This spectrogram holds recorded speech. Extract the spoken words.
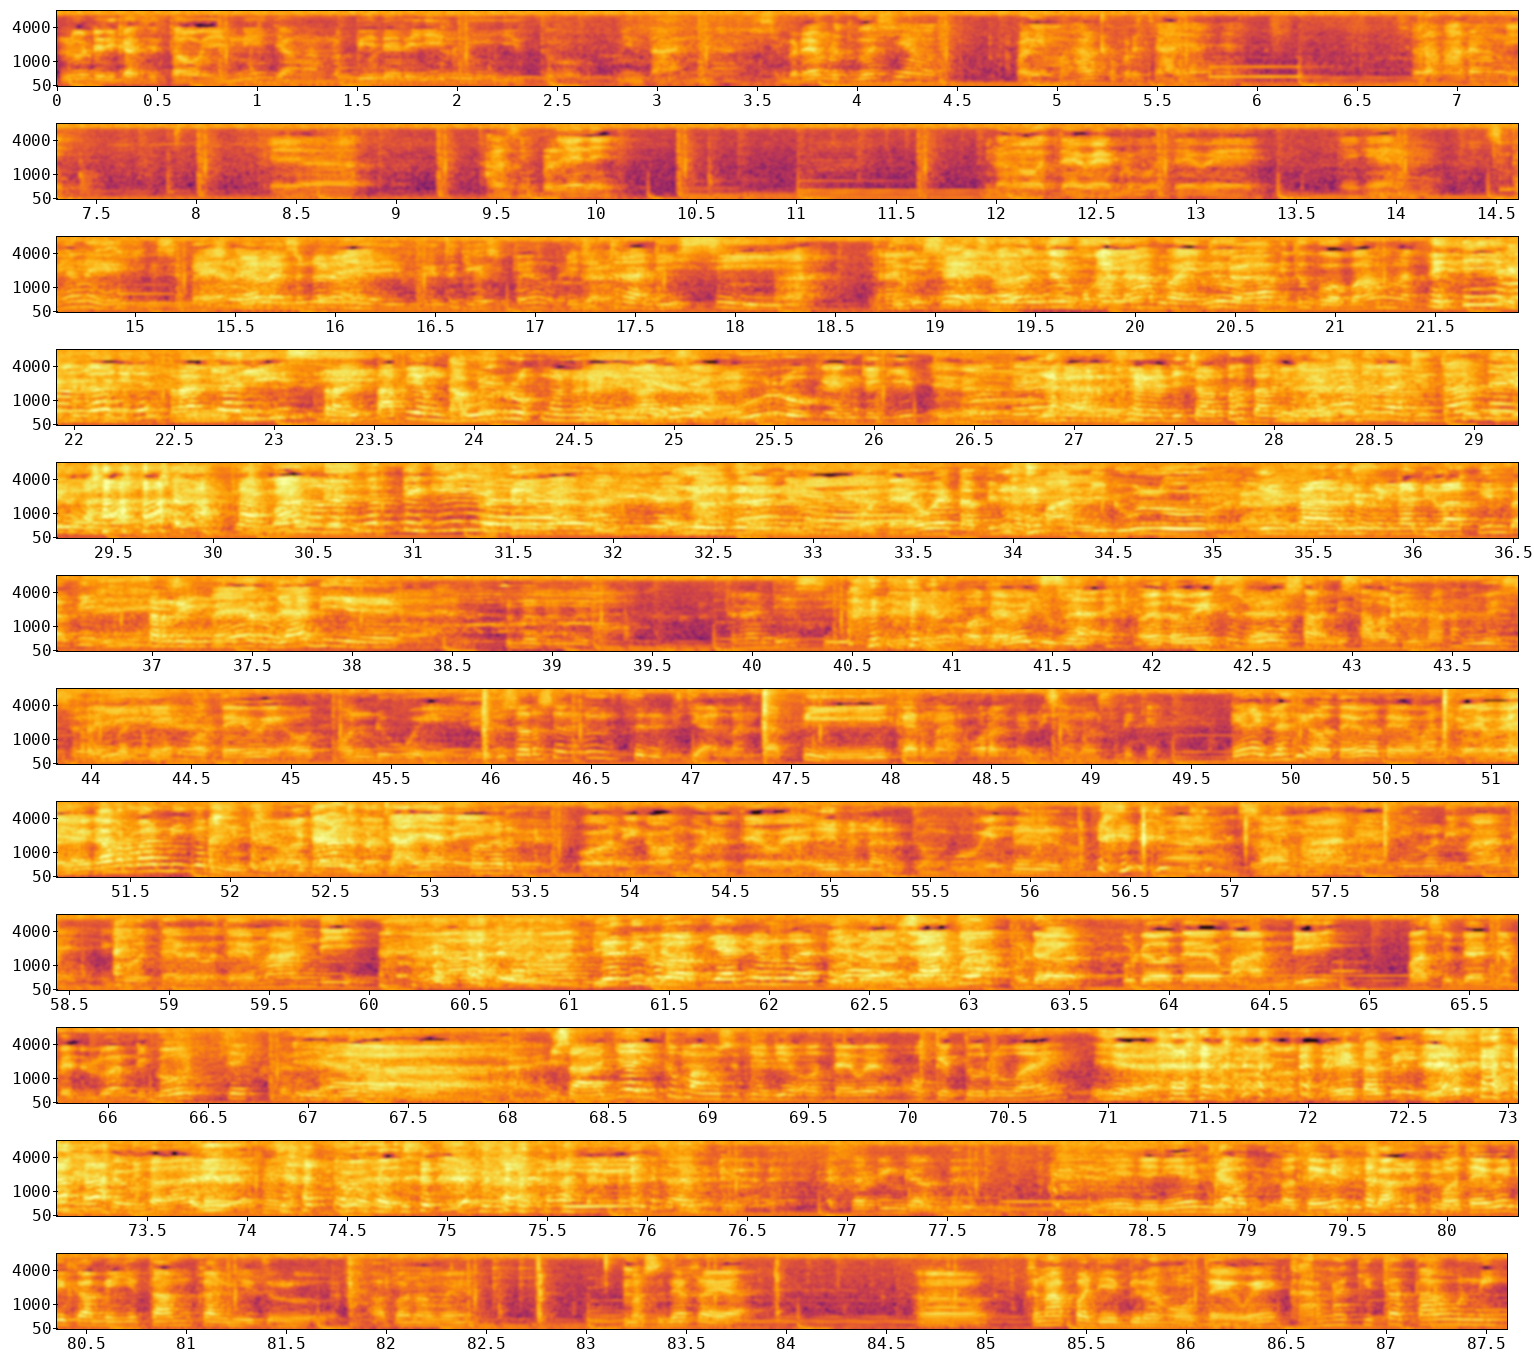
lu udah dikasih tahu ini jangan lebih dari ini gitu mintanya. Sebenarnya menurut gue sih yang paling mahal kepercayaannya soalnya kadang nih kayak hal simpelnya nih. Bilang oh, OTW belum OTW ya ya kan? Sepele sepele. Sepele, bener ya? itu, itu juga sepele. Itu tradisi. Hah? Tradisi itu, eh, oh, itu bukan apa itu Enggak. itu gua banget. Iya makanya kan tradisi, tra- tapi yang Tapi- buruk menurut tradisi dia. yang buruk yang kayak gitu. Iya. Hotel. yang harusnya nggak dicontoh tapi sebenarnya ada lanjutannya ya. Apa Mandi. harus ngetik iya. Iya, makanya. OTW tapi mau mandi dulu. Nah, yang seharusnya nggak dilakuin tapi sering terjadi ya. Bener-bener tradisi OTW juga. OTW itu sebenarnya sa- disalahgunakan juga sering Iya. kayak OTW out on the way itu seharusnya lu itu udah di jalan tapi karena orang Indonesia malas ya dia nggak jelasin OTW OTW mana kayak OTW. OTW kamar mandi kan gitu kita kan udah percaya nih oh nih kawan gua udah tewe Iya, bener. tungguin nah di sama mana anjing lu di mana ya, gua tewe otw mandi OTW mandi berarti Udah- pengertiannya luas ya udah bisa OTW aja udah udah OTW mandi pas udah nyampe duluan digocek Iya. Iya. Bisa aja itu maksudnya dia OTW oke turu wae. iya eh tapi sakit sakit tapi nggak belum Iya jadinya tuh OTW di OTW dikambing hitamkan gitu loh. Apa namanya? Maksudnya kayak eh, kenapa dia bilang OTW? Karena kita tahu nih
